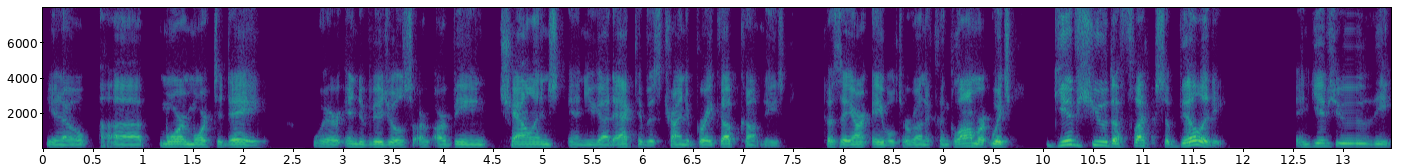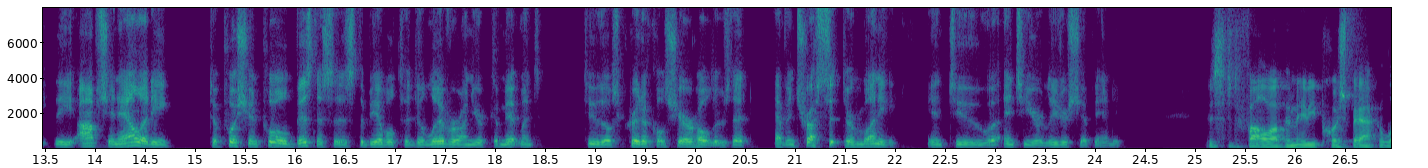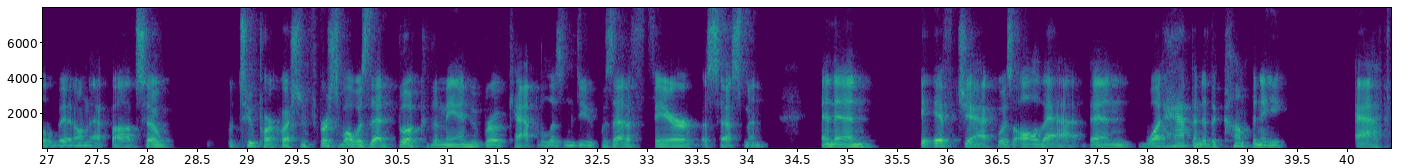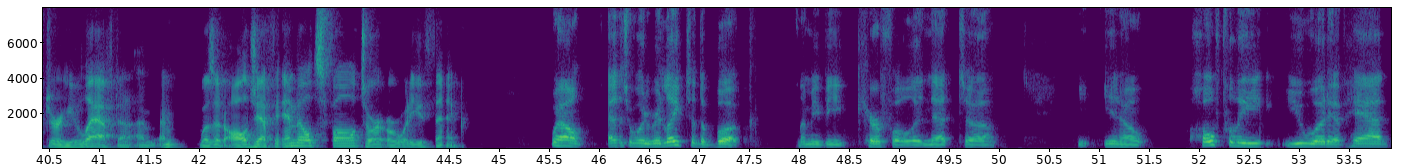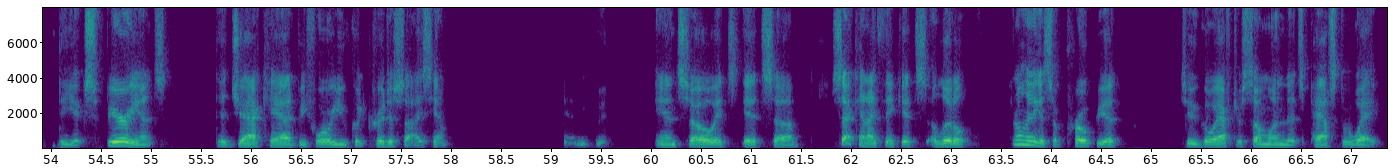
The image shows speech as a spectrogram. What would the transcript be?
you know, uh, more and more today, where individuals are, are being challenged and you got activists trying to break up companies because they aren't able to run a conglomerate, which gives you the flexibility and gives you the, the optionality to push and pull businesses to be able to deliver on your commitment to those critical shareholders that have entrusted their money into, uh, into your leadership, Andy just to follow up and maybe push back a little bit on that, Bob. So, two part question. First of all, was that book, The Man Who Broke Capitalism, do you, was that a fair assessment? And then, if Jack was all that, then what happened to the company after he left? I'm, I'm, was it all Jeff Immelt's fault, or, or what do you think? Well, as it would relate to the book, let me be careful in that, uh, you know, hopefully you would have had the experience that Jack had before you could criticize him. And so it's, it's, uh, second, I think it's a little, I don't think it's appropriate to go after someone that's passed away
